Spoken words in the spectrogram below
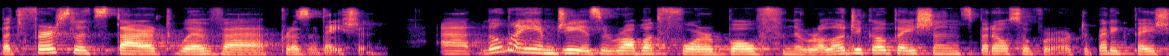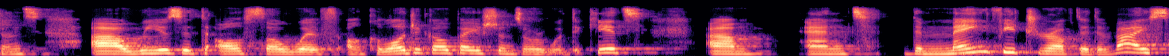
but first let's start with a presentation. Uh, EMG is a robot for both neurological patients, but also for orthopedic patients. Uh, we use it also with oncological patients or with the kids. Um, and the main feature of the device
